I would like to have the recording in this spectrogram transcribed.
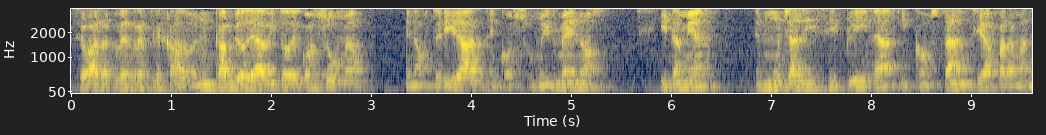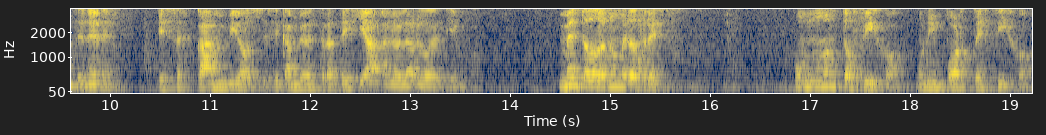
se va a ver reflejado en un cambio de hábito de consumo, en austeridad, en consumir menos y también en mucha disciplina y constancia para mantener esos cambios, ese cambio de estrategia a lo largo del tiempo. Método número 3. Un monto fijo, un importe fijo.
